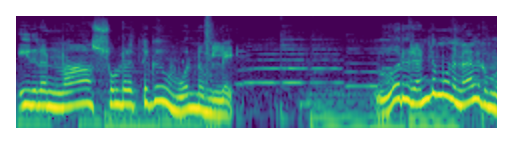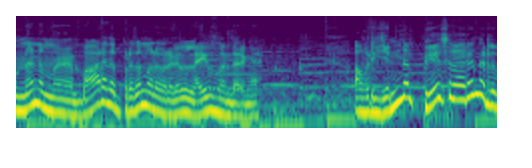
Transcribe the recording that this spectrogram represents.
இதில் நான் சொல்கிறதுக்கு ஒன்றும் இல்லை ஒரு ரெண்டு மூணு நாளுக்கு முன்னே நம்ம பாரத பிரதமர் அவர்கள் லைவ் வந்தாருங்க. அவர் என்ன பேசுகிறாருங்கிறது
